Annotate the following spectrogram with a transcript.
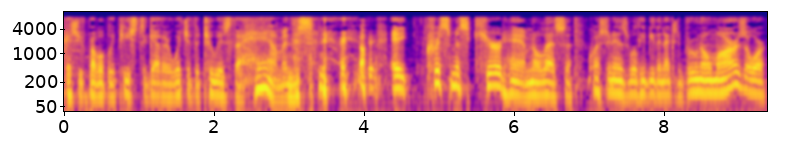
Guess you've probably pieced together which of the two is the ham in this scenario. a Christmas cured ham, no less. The question is, will he be the next Bruno Mars, or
